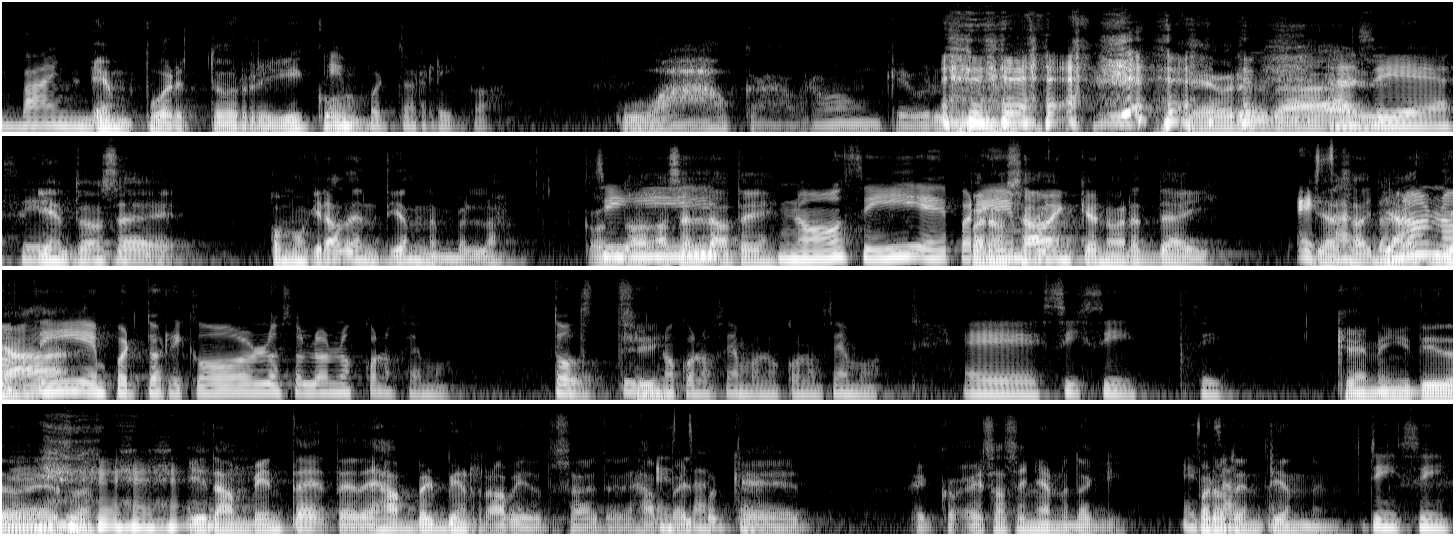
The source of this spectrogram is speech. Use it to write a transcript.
Baño. En Puerto Rico. en Puerto Rico. ¡Wow, cabrón! ¡Qué brutal! ¡Qué brutal! Así es, así Y es. entonces, como quiera te entienden, ¿verdad? Cuando Sí, haces la T. No, sí. eh, por pero ejemplo, saben que no eres de ahí. Ya Exacto. ya- no, no, ya- sí, en Puerto Rico los nos conocemos. Todos, sí, Sí. nos conocemos, nos conocemos. Eh, sí, sí, sí. Qué nítido eso. y también te, te dejas ver bien rápido, sabes, te dejas ver porque esa señal no es de aquí. Pero te entienden. Sí, sí.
